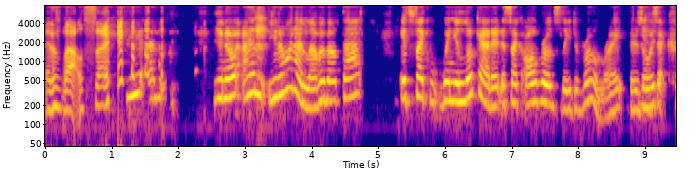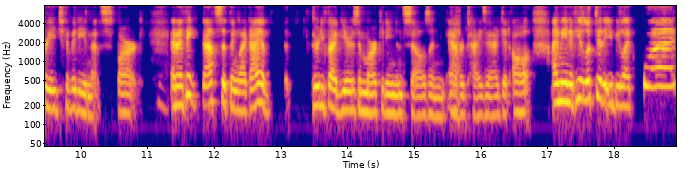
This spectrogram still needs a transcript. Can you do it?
as well. So yeah, you know, and you know what I love about that it's like when you look at it, it's like all roads lead to Rome, right? There's yes. always that creativity and that spark. And I think that's the thing. Like I have 35 years in marketing and sales and yeah. advertising. I did all, I mean, if you looked at it, you'd be like, what?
